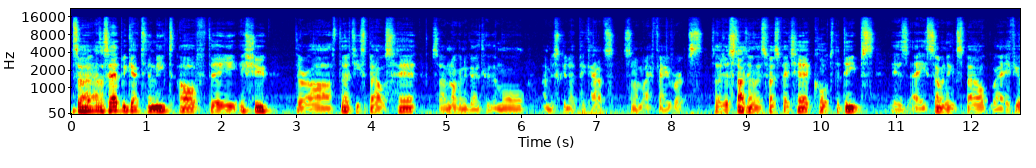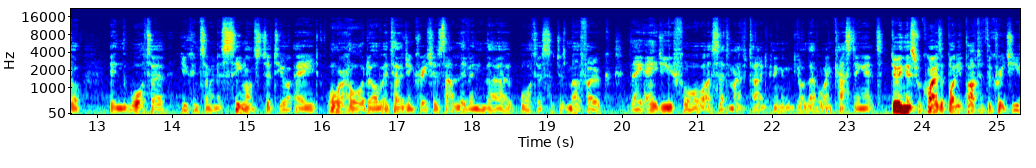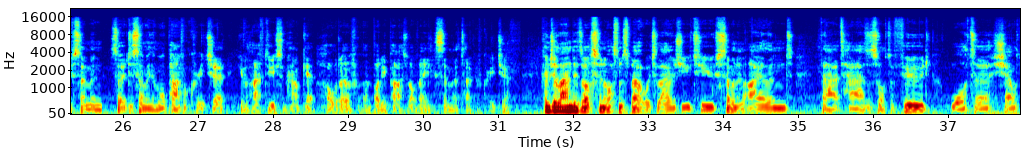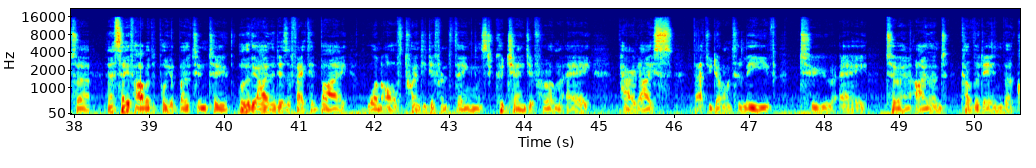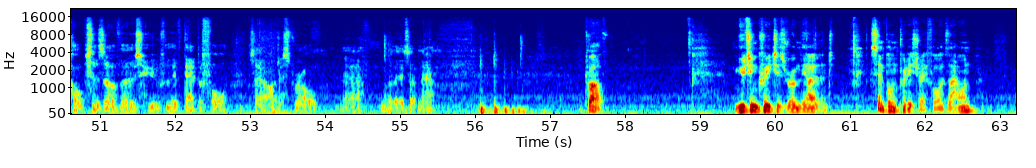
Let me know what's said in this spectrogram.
So as I said, we get to the meat of the issue. There are 30 spells here, so I'm not going to go through them all. I'm just going to pick out some of my favourites. So just starting on this first page here, Call to the Deeps is a summoning spell where if you're in the water, you can summon a sea monster to your aid, or a horde of intelligent creatures that live in the water, such as merfolk. They aid you for a certain amount of time, depending on your level when casting it. Doing this requires a body part of the creature you've summoned, so to summon a more powerful creature, you'll have to somehow get hold of a body part of a similar type of creature. Conjure Land is also an awesome spell which allows you to summon an island that has a sort of food, water, shelter, and a safe harbour to pull your boat into. Although the island is affected by one of 20 different things, could change it from a paradise that you don't want to leave to a to an island covered in the corpses of those who've lived there before. So I'll just roll uh, one of those up now. 12. Mutant creatures roam the island. Simple and pretty straightforward, that one.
